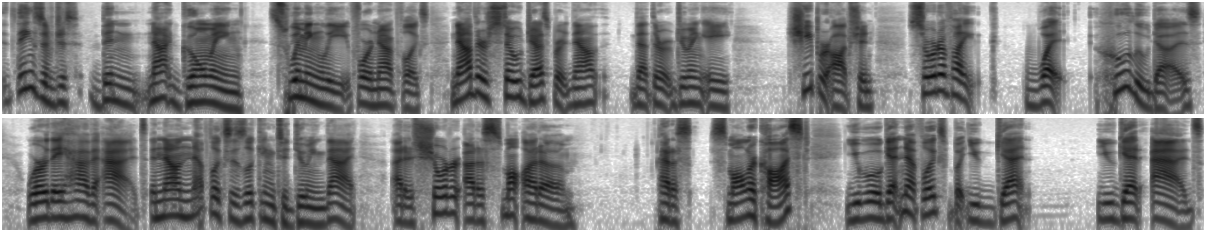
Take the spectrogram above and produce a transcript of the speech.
things have just been not going swimmingly for Netflix. Now they're so desperate now that they're doing a cheaper option, sort of like what Hulu does, where they have ads. And now Netflix is looking to doing that at a shorter at a small at a at a smaller cost you will get netflix but you get you get ads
